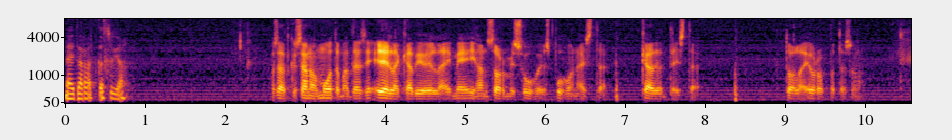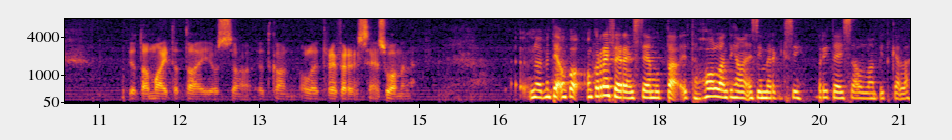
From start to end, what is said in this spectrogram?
näitä ratkaisuja Osaatko sanoa muutama tällaisen edelläkävijöillä, ei mene ihan sormisuuhun, jos puhuu näistä käytänteistä tuolla Eurooppa-tasolla? Jotain maita tai jossa, jotka on olleet referenssejä Suomelle? No en tiedä, onko, onko referenssejä, mutta että Hollantihan esimerkiksi, Briteissä ollaan pitkällä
